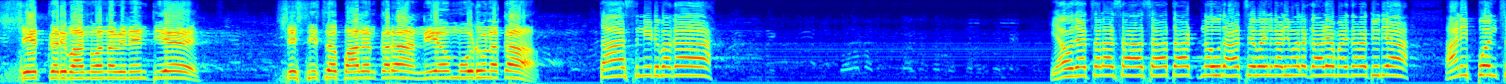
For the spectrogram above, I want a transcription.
शेतकरी बांधवांना विनंती आहे शिस्तीचं पालन करा नियम मोडू नका. तास नीट बघा. या उद्या चला सहा सात आठ नऊ दहाचे बैलगाडी मला गाड्या मैदानात येऊ द्या. आणि पंच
